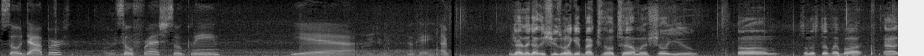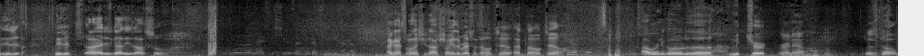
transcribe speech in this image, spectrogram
So dapper. So fresh. So clean. Yeah. Okay. I Guys, I got these shoes when I get back to the hotel. I'm gonna show you um, some of the stuff I bought. Uh, these are these are uh, I just got these also. I got some other shoes. I'll show you the rest at the hotel. At the hotel. Uh, we're gonna go to the church right now. Let's go.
